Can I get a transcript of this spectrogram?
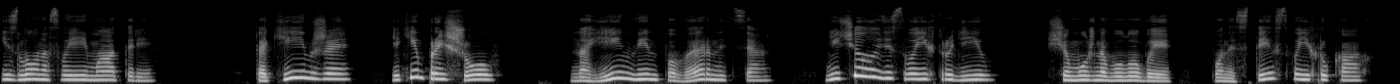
із лона своєї матері, таким же, яким прийшов, нагім він повернеться, нічого зі своїх трудів, що можна було би понести в своїх руках,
